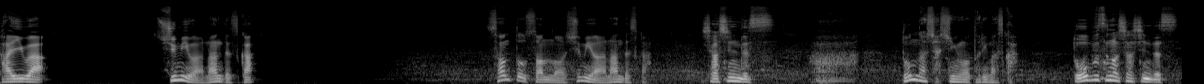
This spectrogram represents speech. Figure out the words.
会話。趣味は何ですか？サントスさんの趣味は何ですか？写真です。ああどんな写真を撮りますか？動物の写真です。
